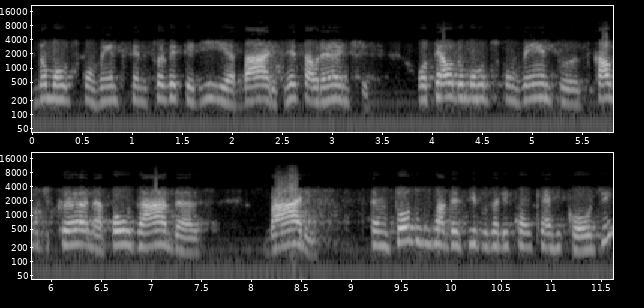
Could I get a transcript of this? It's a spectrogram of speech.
do Morro dos Conventos, sendo sorveteria, bares, restaurantes, hotel do Morro dos Conventos, caldo de cana, pousadas, bares, estão todos os adesivos ali com o QR Code.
